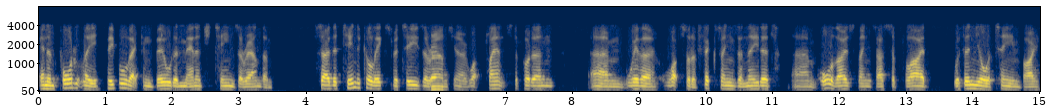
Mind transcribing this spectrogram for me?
and importantly, people that can build and manage teams around them. So the technical expertise around you know what plants to put in, um, whether what sort of fixings are needed, um, all of those things are supplied within your team by you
